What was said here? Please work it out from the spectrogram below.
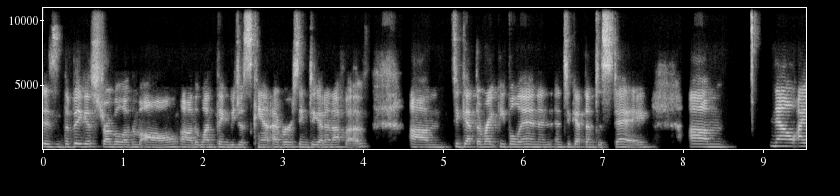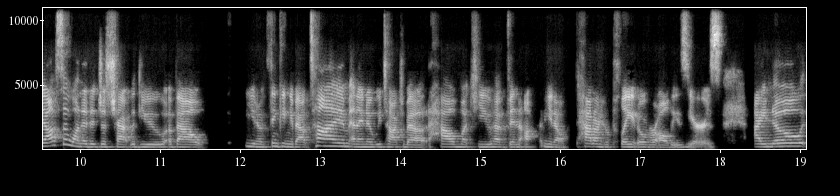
is the biggest struggle of them all. Uh, the one thing we just can't ever seem to get enough of um, to get the right people in and, and to get them to stay. Um, now, I also wanted to just chat with you about you know thinking about time and i know we talked about how much you have been uh, you know had on your plate over all these years i know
